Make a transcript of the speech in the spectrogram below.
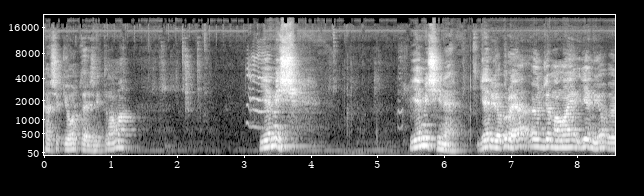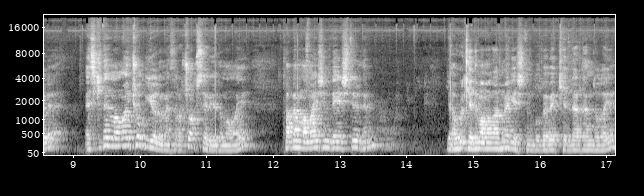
kaşık yoğurt verecektim ama yemiş. Yemiş yine. Geliyor buraya önce mamayı yemiyor böyle. Eskiden mamayı çok yiyordu mesela. Çok seviyordu mamayı. Tabii ben mamayı şimdi değiştirdim. Yavru kedi mamalarına geçtim bu bebek kedilerden dolayı.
